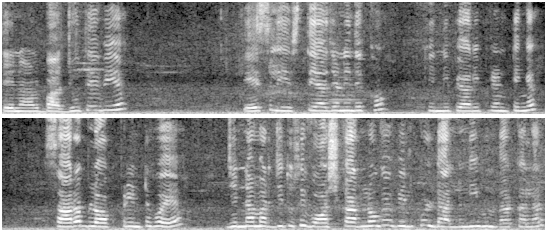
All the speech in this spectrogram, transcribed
ਤੇ ਨਾਲ ਬਾਜੂ ਤੇ ਵੀ ਹੈ ਇਹ ਸਲੀਵਸ ਤੇ ਆ ਜਾਣੀ ਦੇਖੋ। ਕਿੰਨੀ ਪਿਆਰੀ ਪ੍ਰਿੰਟਿੰਗ ਹੈ ਸਾਰਾ ਬਲੌਕ ਪ੍ਰਿੰਟ ਹੋਇਆ। ਜਿੰਨਾ ਮਰਜ਼ੀ ਤੁਸੀਂ ਵਾਸ਼ ਕਰ ਲਓਗੇ, ਬਿਲਕੁਲ ਡਲ ਨਹੀਂ ਹੁੰਦਾ ਕਲਰ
